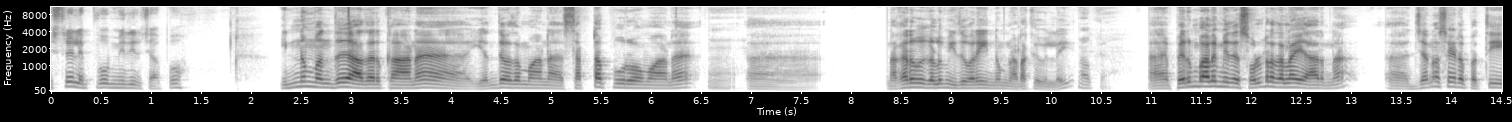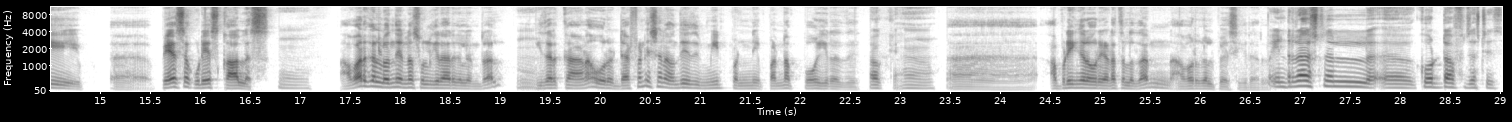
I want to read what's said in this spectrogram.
இஸ்ரேல் எப்போ மீறிடுச்சா அப்போ? இன்னும் வந்து அதற்கான எந்த விதமான சட்டப்பூர்வமான நகர்வுகளும் இதுவரை இன்னும் நடக்கவில்லை. பெரும்பாலும் இதை சொல்கிறதெல்லாம் யாருன்னா ஜெனோசைடை பற்றி பேசக்கூடிய ஸ்காலர்ஸ் அவர்கள் வந்து என்ன சொல்கிறார்கள் என்றால். இதற்கான ஒரு டெஃபினிஷனை வந்து இது மீட் பண்ணி பண்ண போகிறது. அப்படிங்கிற ஒரு இடத்துல தான் அவர்கள் பேசுகிறார்கள். இன்டர்நேஷ்னல் கோர்ட் ஆஃப் ஜஸ்டிஸ்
